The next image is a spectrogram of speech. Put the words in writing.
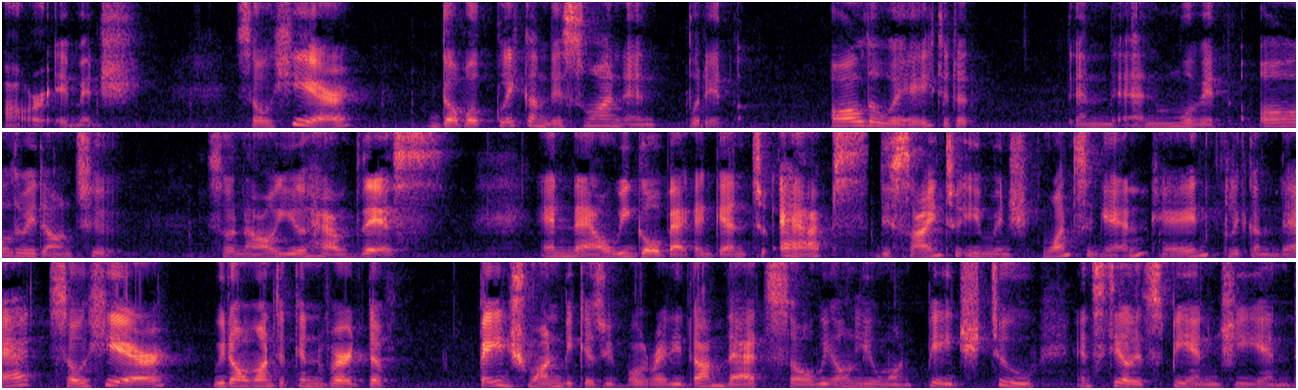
our image. So here, double click on this one and put it all the way to the, and then move it all the way down to so now you have this. And now we go back again to apps, design to image once again. Okay, click on that. So here, we don't want to convert the page one because we've already done that. So we only want page two and still it's PNG and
